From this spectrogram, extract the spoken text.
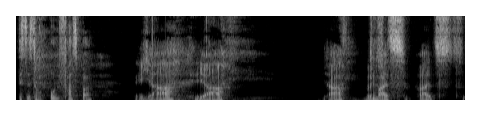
Ist das doch unfassbar. Ja, ja, ja. War jetzt, war jetzt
